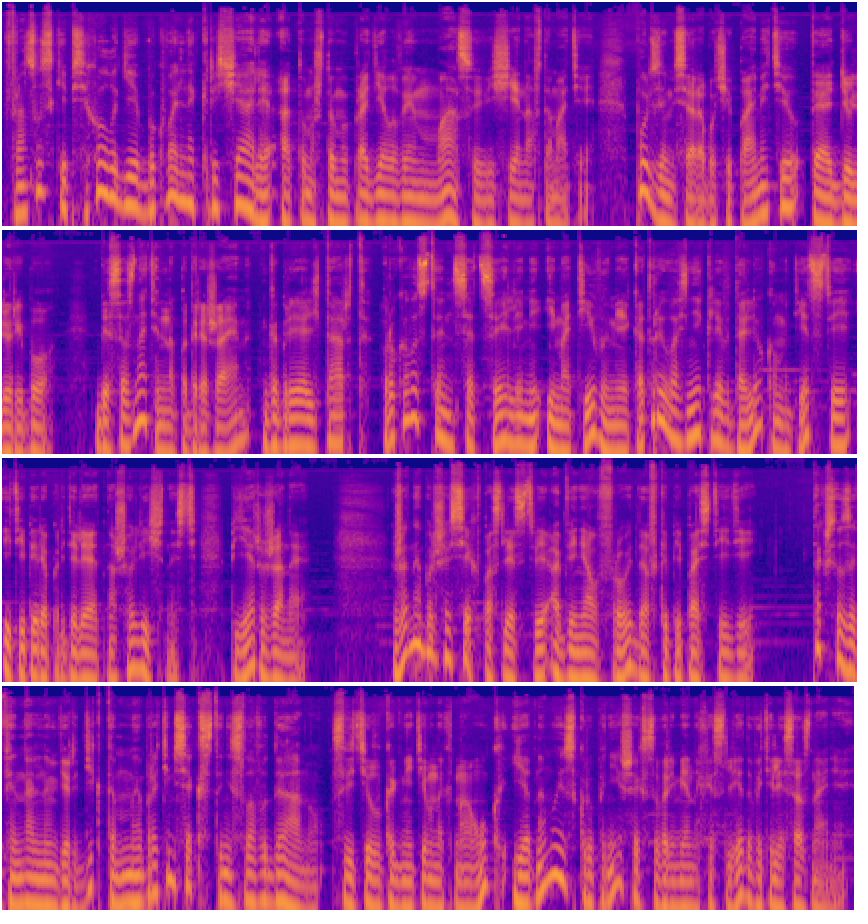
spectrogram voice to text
Французские психологи буквально кричали о том, что мы проделываем массу вещей на автомате, пользуемся рабочей памятью Теодюлю Рибо, бессознательно подражаем Габриэль Тарт, руководствуемся целями и мотивами, которые возникли в далеком детстве и теперь определяют нашу личность, Пьер Жане. Жане больше всех впоследствии обвинял Фройда в копипасте идей – так что за финальным вердиктом мы обратимся к Станиславу Диану, светилу когнитивных наук и одному из крупнейших современных исследователей сознания.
